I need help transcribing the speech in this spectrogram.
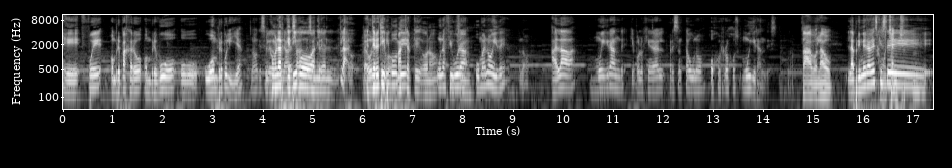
eh, fue hombre pájaro, hombre búho o, u hombre polilla, ¿no? Que se le Como el arquetipo esa- a esa- nivel... Claro, claro, estereotipo, más que arquetipo, no? una figura Sí. humanoide, ¿no? alada, muy grande, que por lo general presenta unos ojos rojos muy grandes. ¿no? estaba volado La primera vez que Como se,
